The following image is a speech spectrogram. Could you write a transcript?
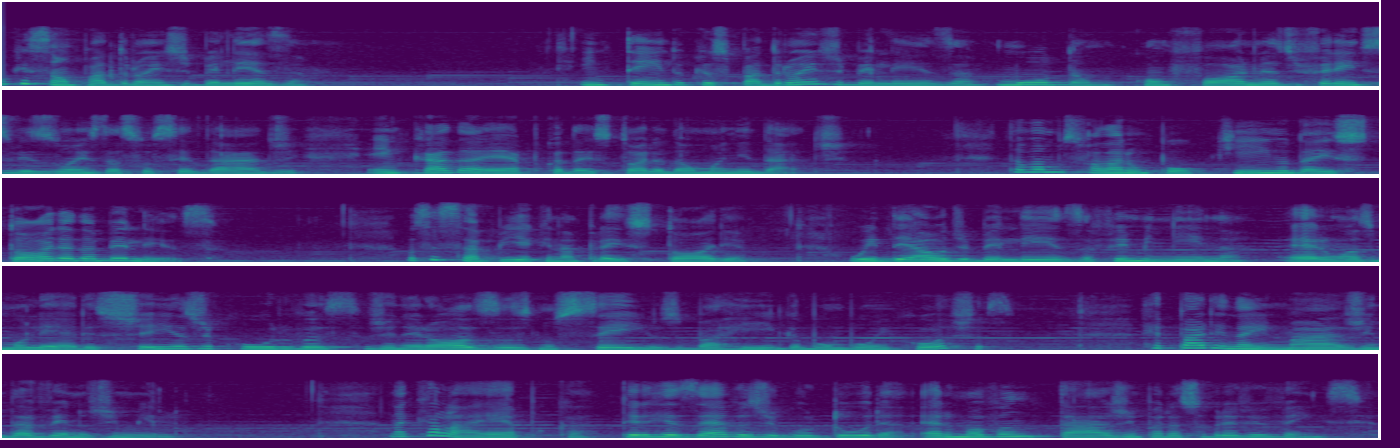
O que são padrões de beleza? Entendo que os padrões de beleza mudam conforme as diferentes visões da sociedade em cada época da história da humanidade. Então vamos falar um pouquinho da história da beleza. Você sabia que na pré-história o ideal de beleza feminina eram as mulheres cheias de curvas, generosas nos seios, barriga, bumbum e coxas? Repare na imagem da Vênus de Milo. Naquela época, ter reservas de gordura era uma vantagem para a sobrevivência,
